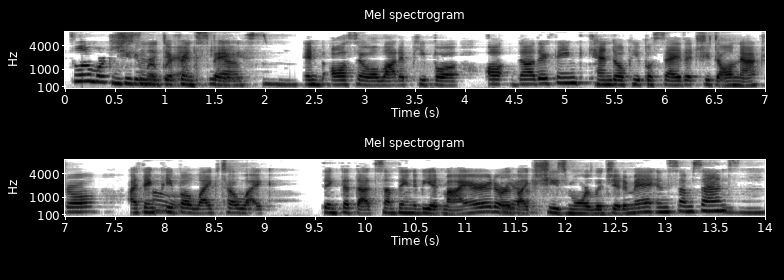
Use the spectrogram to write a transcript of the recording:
It's a little more consumer she's in a brand. different Yeah. space. And also, a lot of people. All, the other thing, Kendall, people say that she's all natural. I think Oh. people like to like think that that's something to be admired, or Yeah. like she's more legitimate in some sense. Mhm.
